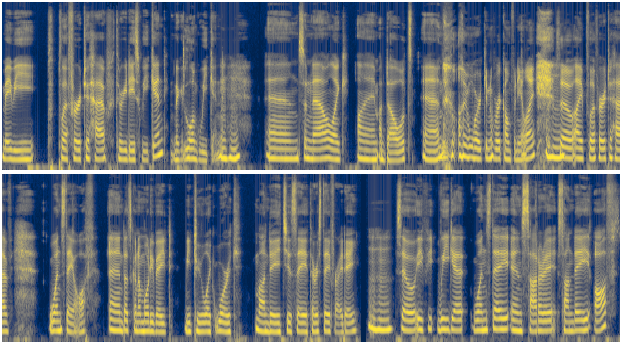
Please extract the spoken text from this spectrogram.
maybe p- prefer to have three days weekend, like long weekend. Mm-hmm. And so now, like I'm adult and I'm working for a company, like Mm-hmm. so I prefer to have Wednesday off, and that's gonna motivate me to like work Monday, Tuesday, Thursday, Friday. Mm-hmm. So if we get Wednesday and Saturday, Sunday off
